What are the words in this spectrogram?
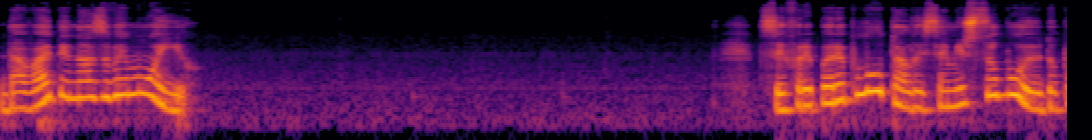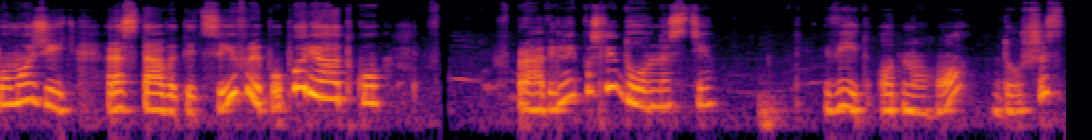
Давайте назвемо їх. Цифри переплуталися між собою. Допоможіть розставити цифри по порядку в правильній послідовності від 1 до 6.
